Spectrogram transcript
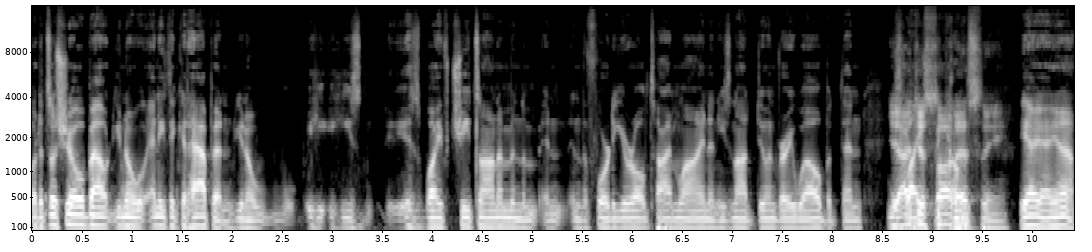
But it's a show about you know anything could happen. You know, he, he's his wife cheats on him in the in, in the forty year old timeline, and he's not doing very well. But then his Yeah, I life just saw that scene. Yeah, yeah,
